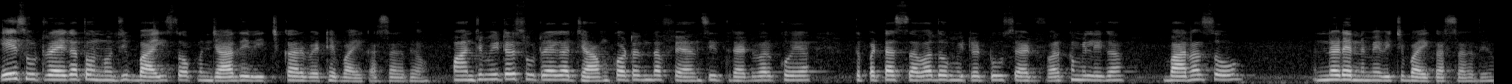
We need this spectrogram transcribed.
ਇਹ ਸੂਟ ਰਹੇਗਾ ਤੁਹਾਨੂੰ ਜੀ 2250 ਦੇ ਵਿੱਚ ਘਰ ਬੈਠੇ ਬਾਈ ਕਰ ਸਕਦੇ ਹੋ। 5 ਮੀਟਰ ਸੂਟ ਰਹੇਗਾ, ਜਾਮ ਕਾਟਨ ਦਾ ਫੈਂਸੀ ਥ੍ਰੈਡ ਵਰਕ ਹੋਇਆ, ਦੁਪੱਟਾ ਸਵਾ 2 ਮੀਟਰ ਟੂ ਸਾਈਡ ਵਰਕ ਮਿਲੇਗਾ 1299 ਵਿੱਚ ਬਾਈ ਕਰ ਸਕਦੇ ਹੋ।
